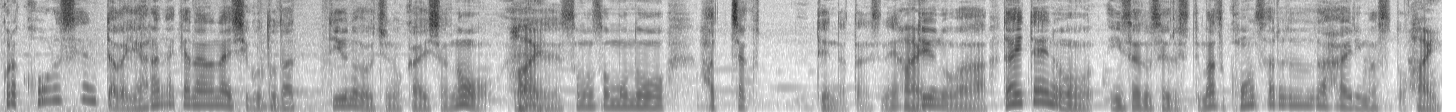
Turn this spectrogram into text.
これはコールセンターがやらなきゃならない仕事だっていうのがうちの会社の、はい。えーそもそもの発着点だったんですね。はいっていうのは大体のインサイドセールスってまずコンサルが入りますと。はい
